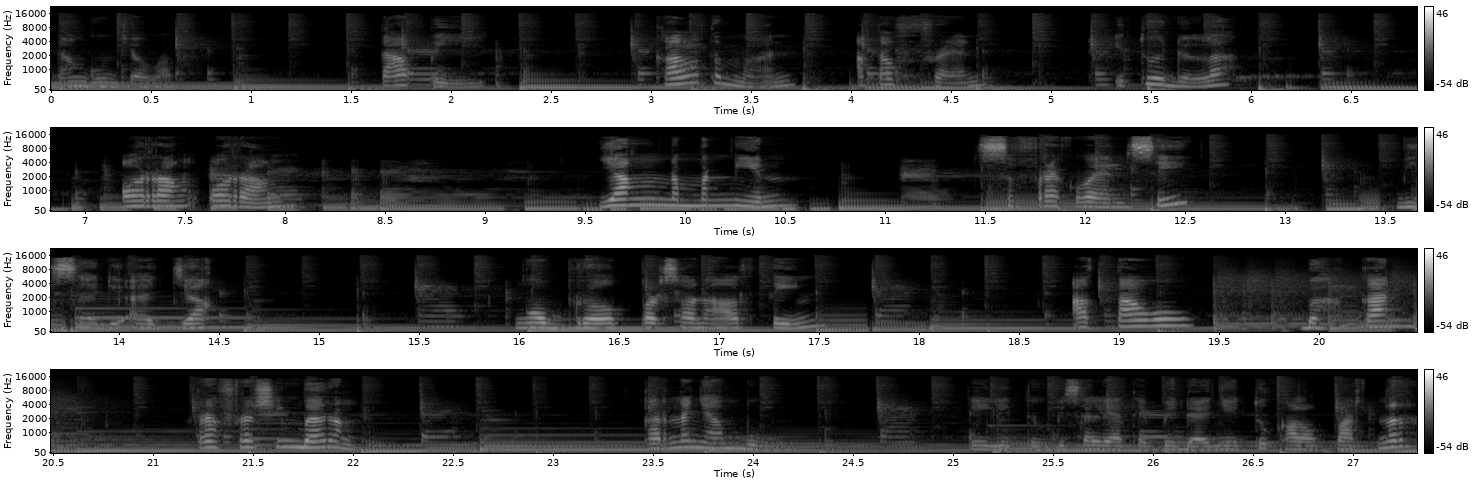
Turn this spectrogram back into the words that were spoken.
tanggung jawab. Tapi kalau teman atau friend itu adalah orang-orang yang nemenin sefrekuensi bisa diajak ngobrol personal thing atau bahkan refreshing bareng. Karena nyambung. Kayak gitu bisa lihat ya bedanya itu kalau partner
